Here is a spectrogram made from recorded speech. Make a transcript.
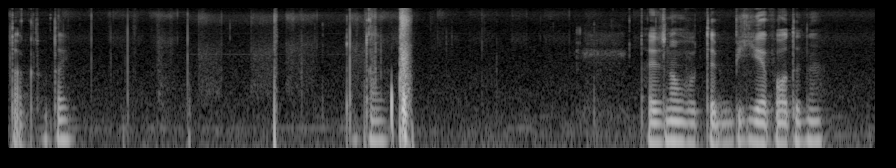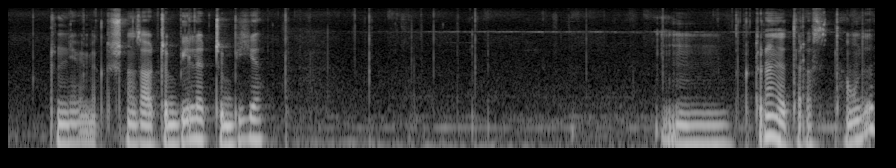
Tak, tutaj. Tutaj. Tutaj znowu te bije wodne. Czy nie wiem jak to się nazywa, czy bile, czy bije. Mm, którędy teraz? Tędy?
